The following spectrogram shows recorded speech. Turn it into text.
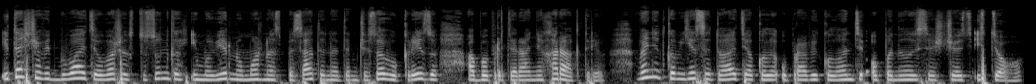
І те, що відбувається у ваших стосунках, імовірно, можна списати на тимчасову кризу або притирання характерів. Винятком є ситуація, коли у правій колонці опинилося щось із цього.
